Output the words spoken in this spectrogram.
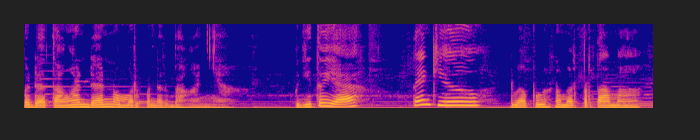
kedatangan dan nomor penerbangannya. Begitu ya. Thank you. 20 nomor pertama.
